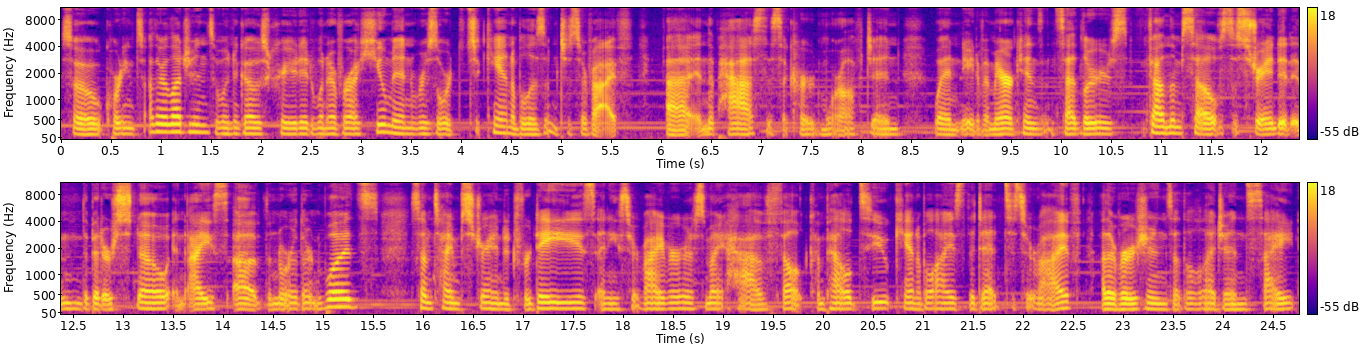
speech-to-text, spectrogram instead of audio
So, according to other legends, a Wendigo is created whenever a human resorts to cannibalism to survive. Uh, in the past, this occurred more often when Native Americans and settlers found themselves stranded in the bitter snow and ice of the northern woods, sometimes stranded for days. Any survivors might have felt compelled to cannibalize the dead to survive. Other versions of the legend cite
